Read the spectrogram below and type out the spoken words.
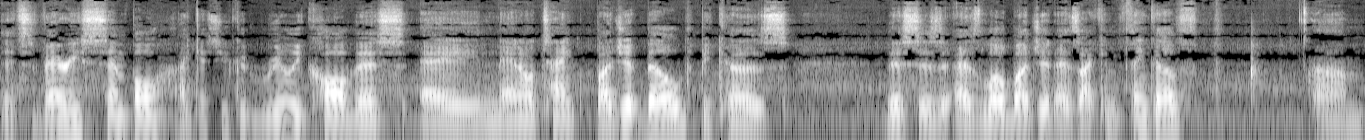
It's very simple. I guess you could really call this a nano tank budget build because this is as low budget as I can think of. Um,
